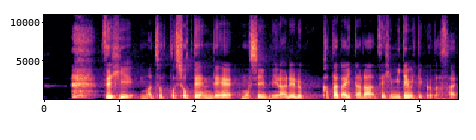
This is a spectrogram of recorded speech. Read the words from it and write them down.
ぜひ、まあ、ちょっと書店でもし見られる方がいたらぜひ見てみてください。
